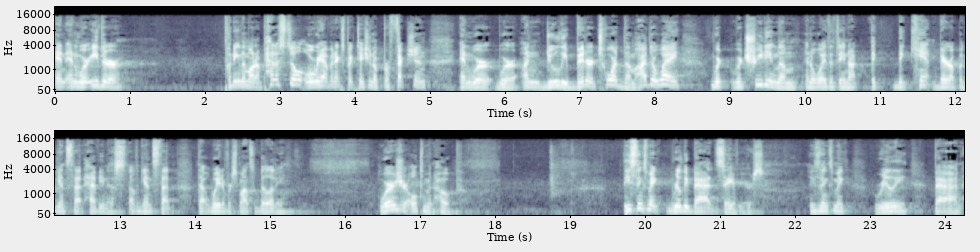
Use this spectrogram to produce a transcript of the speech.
and, and we're either putting them on a pedestal or we have an expectation of perfection and we're, we're unduly bitter toward them, either way, we're, we're treating them in a way that they, not, they, they can't bear up against that heaviness, against that, that weight of responsibility. Where's your ultimate hope? These things make really bad saviors. These things make really bad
